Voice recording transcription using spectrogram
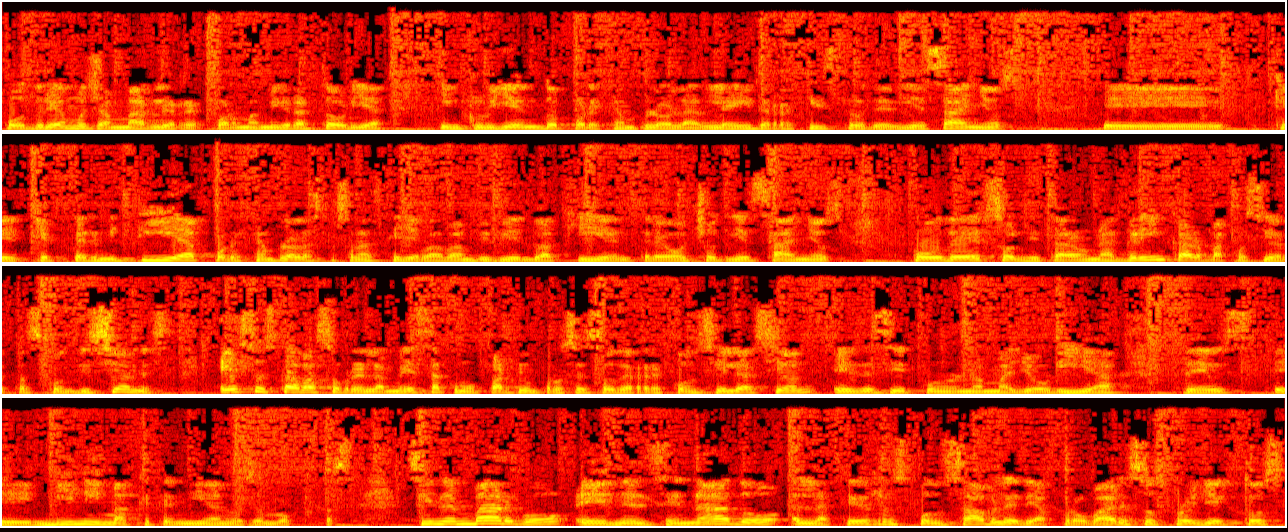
podríamos llamarle reforma migratoria, incluyendo, por ejemplo, la ley de registro de 10 años, eh, que, permitía, por ejemplo, a las personas que llevaban viviendo aquí entre 8 o 10 años poder solicitar una green card bajo ciertas condiciones. Eso estaba sobre la mesa como parte de un proceso de reconciliación, es decir, con una mayoría de, eh, mínima que tenían los demócratas. Sin embargo, en el Senado, la que es responsable de aprobar esos proyectos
